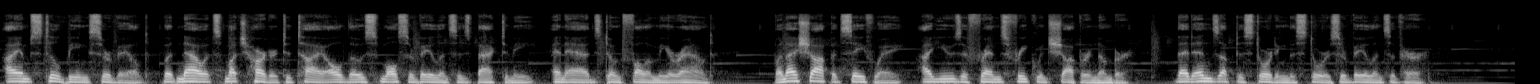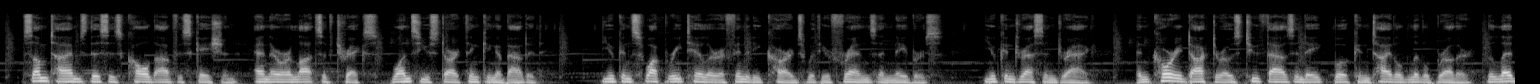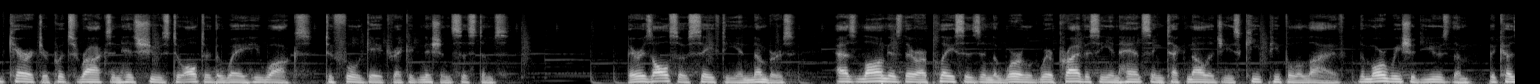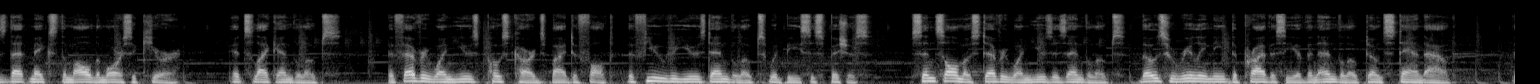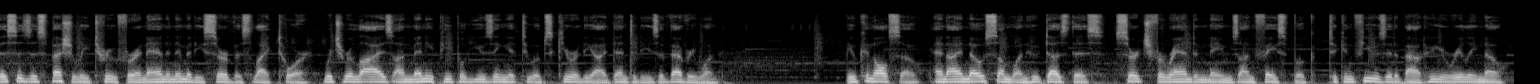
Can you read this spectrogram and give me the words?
I am still being surveilled, but now it's much harder to tie all those small surveillances back to me, and ads don't follow me around. When I shop at Safeway, I use a friend's frequent shopper number. That ends up distorting the store's surveillance of her. Sometimes this is called obfuscation, and there are lots of tricks once you start thinking about it. You can swap retailer affinity cards with your friends and neighbors. You can dress and drag. In Cory Doctorow's 2008 book entitled Little Brother, the lead character puts rocks in his shoes to alter the way he walks, to full gait recognition systems. There is also safety in numbers. As long as there are places in the world where privacy-enhancing technologies keep people alive, the more we should use them, because that makes them all the more secure. It's like envelopes. If everyone used postcards by default, the few who used envelopes would be suspicious. Since almost everyone uses envelopes, those who really need the privacy of an envelope don't stand out. This is especially true for an anonymity service like Tor, which relies on many people using it to obscure the identities of everyone. You can also, and I know someone who does this, search for random names on Facebook to confuse it about who you really know.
